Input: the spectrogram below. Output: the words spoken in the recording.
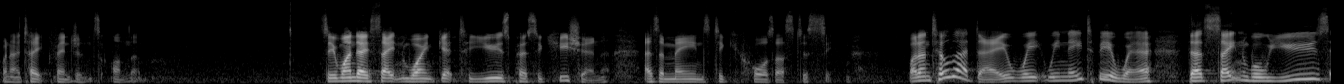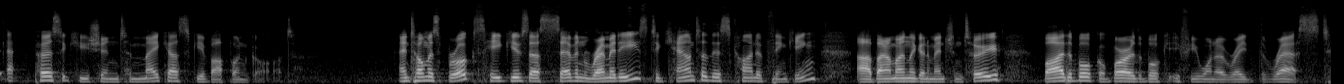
when I take vengeance on them. See, one day Satan won't get to use persecution as a means to cause us to sin. But until that day, we, we need to be aware that Satan will use persecution to make us give up on God. And Thomas Brooks, he gives us seven remedies to counter this kind of thinking, uh, but I'm only going to mention two. Buy the book or borrow the book if you want to read the rest.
